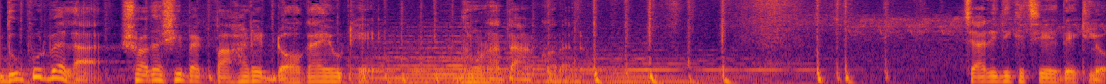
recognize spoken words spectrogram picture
দুপুরবেলা সদাশিব এক পাহাড়ের ডগায় উঠে ঘোড়া দাঁড় করালো। চারিদিকে চেয়ে দেখল,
